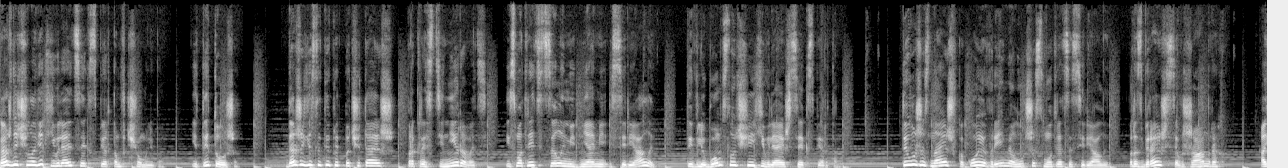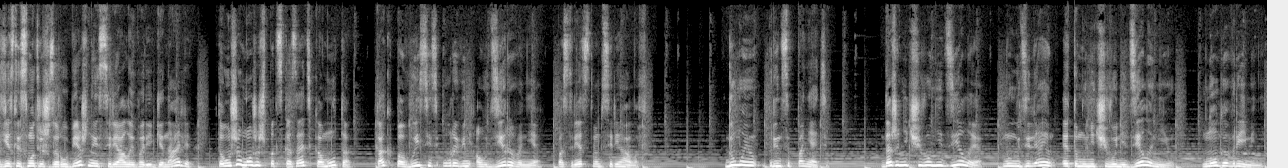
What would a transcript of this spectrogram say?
Каждый человек является экспертом в чем-либо. И ты тоже. Даже если ты предпочитаешь прокрастинировать и смотреть целыми днями сериалы, ты в любом случае являешься экспертом. Ты уже знаешь, в какое время лучше смотрятся сериалы, разбираешься в жанрах. А если смотришь зарубежные сериалы в оригинале, то уже можешь подсказать кому-то, как повысить уровень аудирования посредством сериалов. Думаю, принцип понятен. Даже ничего не делая, мы уделяем этому ничего не деланию много времени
